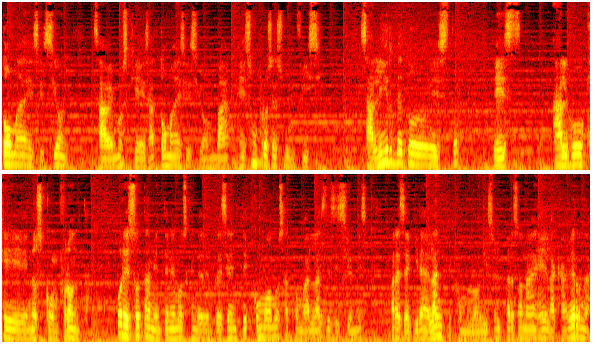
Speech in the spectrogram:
toma de decisión sabemos que esa toma de decisión es un proceso difícil. Salir de todo esto es algo que nos confronta. Por eso también tenemos que tener presente cómo vamos a tomar las decisiones para seguir adelante, como lo hizo el personaje de la caverna.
